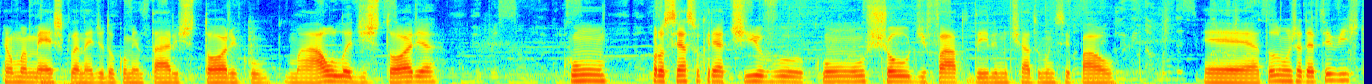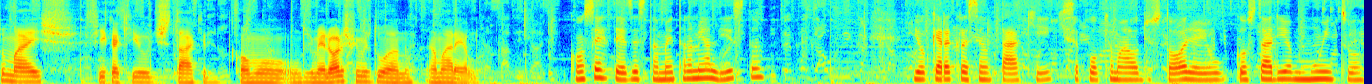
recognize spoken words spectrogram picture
é uma mescla, né, de documentário histórico, uma aula de história com processo criativo, com o um show de fato dele no Teatro Municipal. É, todo mundo já deve ter visto, mas fica aqui o destaque como um dos melhores filmes do ano, Amarelo. Com certeza, esse também está na minha lista. E eu quero acrescentar aqui que você falou que é uma aula de história. Eu gostaria muito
